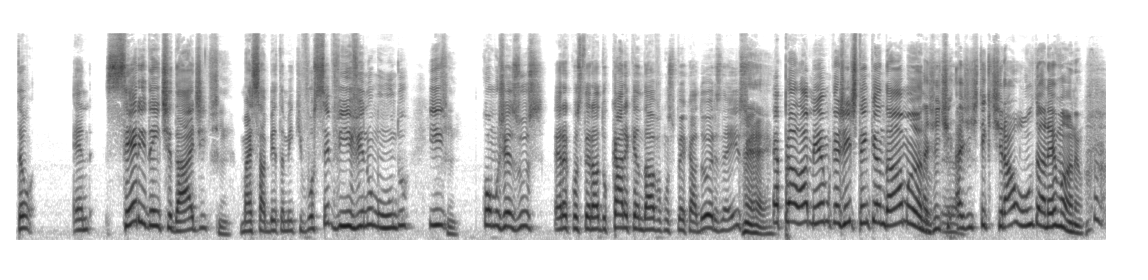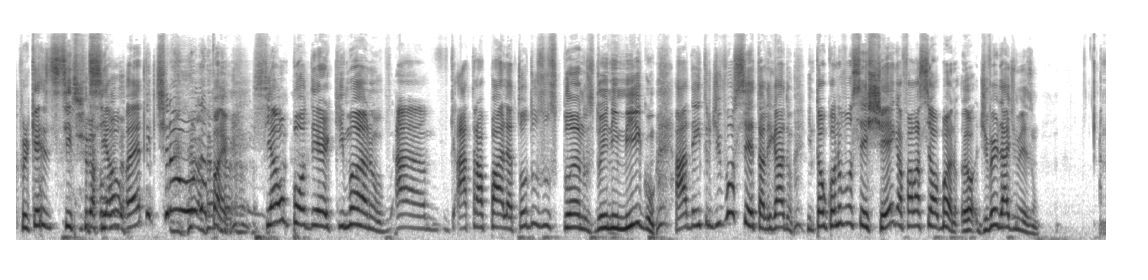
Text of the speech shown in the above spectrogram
Então, é ser identidade, Sim. mas saber também que você vive no mundo e Sim. Como Jesus era considerado o cara que andava com os pecadores, não é isso? É. É pra lá mesmo que a gente tem que andar, mano. A gente, a gente tem que tirar onda, né, mano? Porque se, Tirar se há, é, tem que tirar onda, pai. Se há um poder que, mano, a- atrapalha todos os planos do inimigo, há dentro de você, tá ligado? Então, quando você chega, fala assim, ó, mano, eu- de verdade mesmo.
